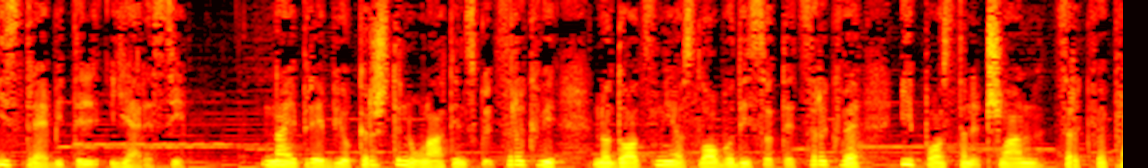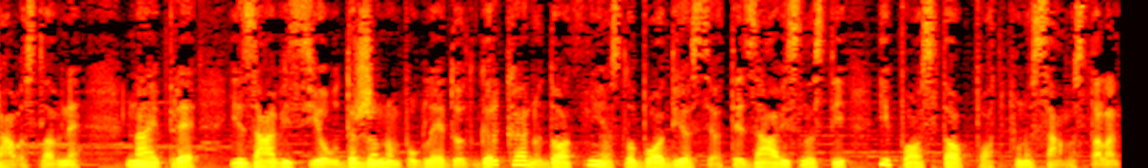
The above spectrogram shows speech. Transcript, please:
istrebitelj jeresi. Najpre je bio kršten u latinskoj crkvi, no docnije oslobodi se od te crkve i postane član crkve pravoslavne. Najpre je zavisio u državnom pogledu od Grka, no docnije oslobodio se od te zavisnosti i postao potpuno samostalan.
